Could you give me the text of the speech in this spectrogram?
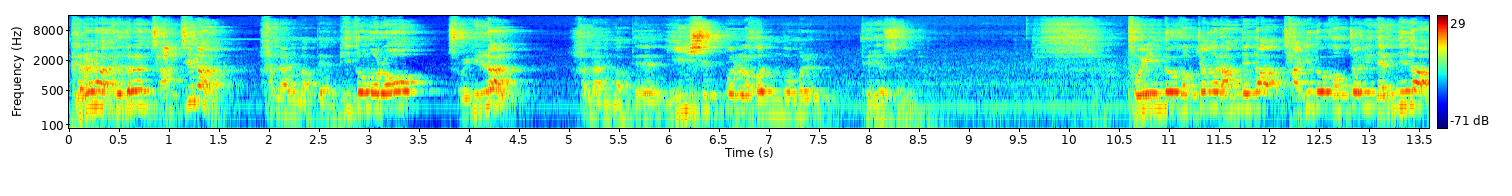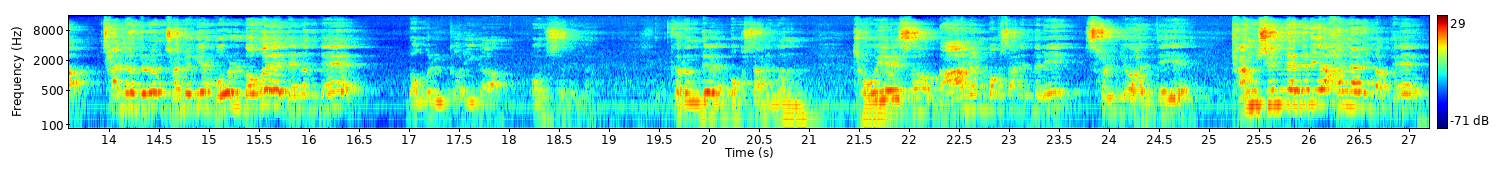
그러나 그들은 작지만 하나님 앞에 믿음으로 주일날 하나님 앞에 20불 헌금을 드렸습니다. 부인도 걱정을 합니다. 자기도 걱정이 됩니다. 자녀들은 저녁에 뭘 먹어야 되는데 먹을 거리가 없습니다. 그런데 목사님은 교회에서 많은 목사님들이 설교할 때에 당신네들이 하나님 앞에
